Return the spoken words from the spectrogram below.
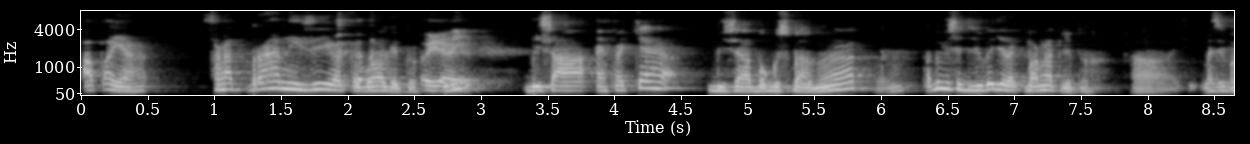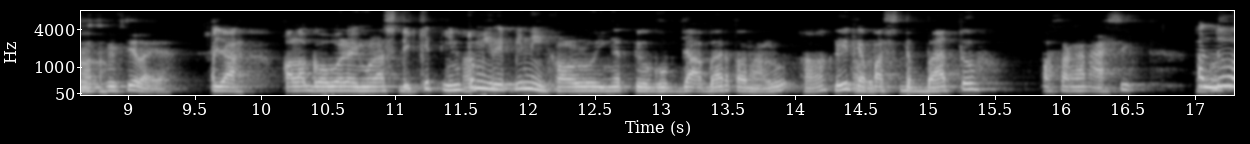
apa ya? Sangat berani sih kata gua gitu. Oh, iya, Jadi iya. bisa efeknya bisa bagus banget, Hmm. tapi bisa juga jelek banget gitu. Ah, masih 50-50 lah ya. Ya, kalau gue boleh ngulas sedikit, ini tuh Hah? mirip ini. Kalau lu inget Pilgub Jabar tahun lalu, Hah? lu inget kayak pas debat tuh pasangan asik. Kan tuh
